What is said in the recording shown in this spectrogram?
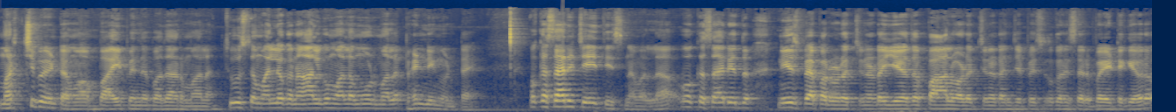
మర్చిపోయి ఉంటాము అబ్బా అయిపోయింది పదహారు మాల. చూస్తే మళ్ళీ ఒక నాలుగు మాల మూడు మాల పెండింగ్ ఉంటాయి. ఒకసారి చేయి తీసిన వల్ల ఒకసారి ఏదో న్యూస్ పేపర్ వాడు వచ్చినాడు ఏదో పాలు వాడు వచ్చినాడు అని చెప్పేసి కొన్నిసారి బయటకి ఎవరో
